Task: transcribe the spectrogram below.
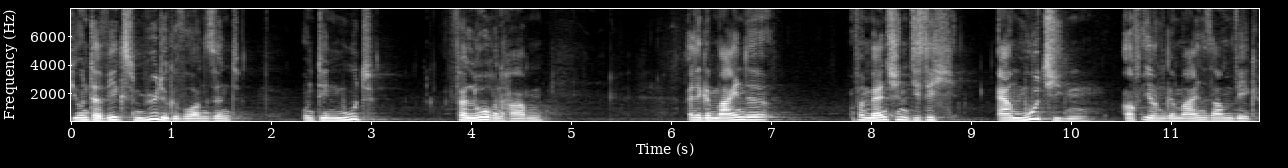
die unterwegs müde geworden sind und den Mut verloren haben. Eine Gemeinde von Menschen, die sich ermutigen auf ihrem gemeinsamen Weg.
